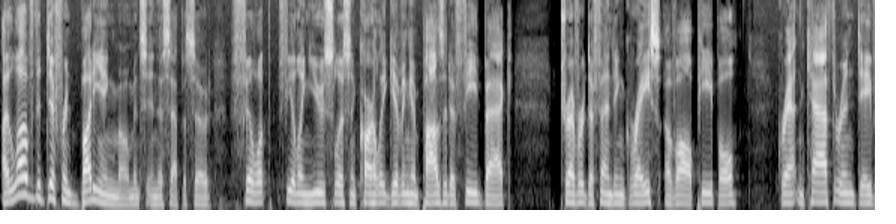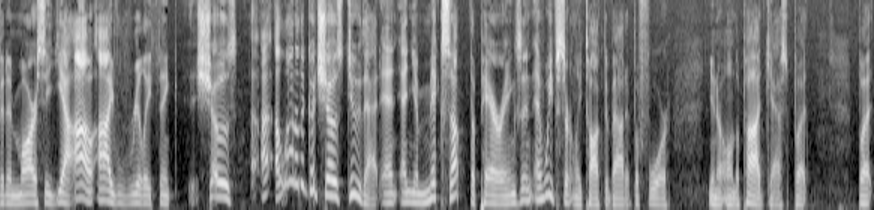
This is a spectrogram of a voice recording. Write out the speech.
I love the different buddying moments in this episode Philip feeling useless and Carly giving him positive feedback, Trevor defending Grace of all people, Grant and Catherine, David and Marcy. Yeah, I, I really think shows, a, a, lot of the good shows do that, and, and you mix up the pairings, and, and we've certainly talked about it before, you know, on the podcast, but, but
